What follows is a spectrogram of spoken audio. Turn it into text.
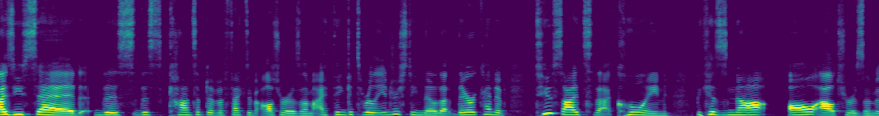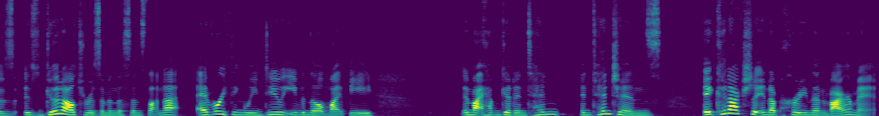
as you said, this this concept of effective altruism, I think it's really interesting though that there are kind of two sides to that coin because not all altruism is is good altruism in the sense that not everything we do, even though it might be it might have good inten- intentions, it could actually end up hurting the environment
